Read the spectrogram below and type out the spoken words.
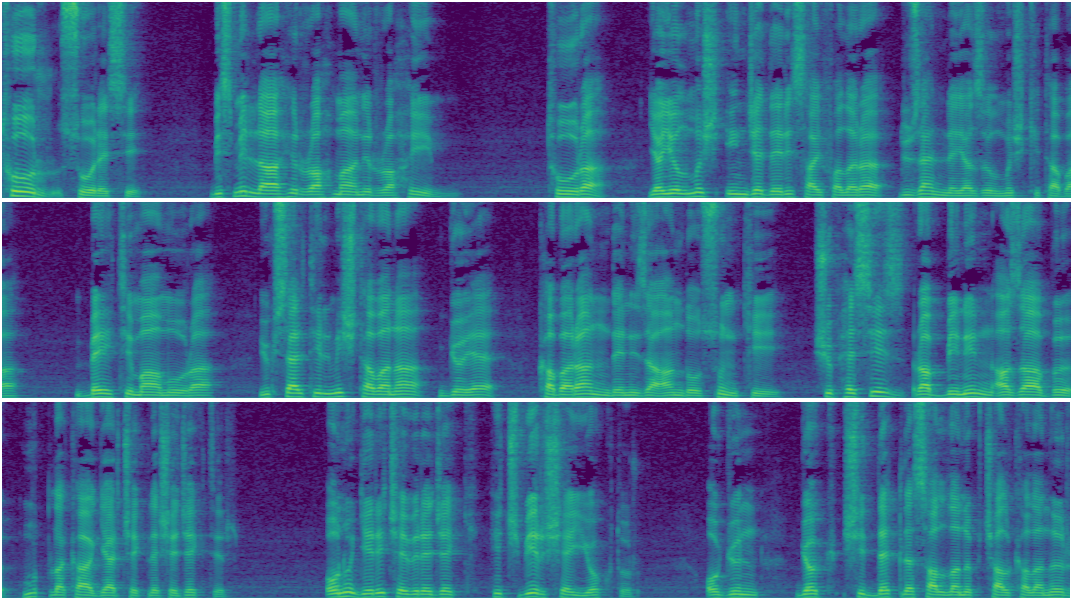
Tur Suresi Bismillahirrahmanirrahim Tur'a, yayılmış ince deri sayfalara düzenle yazılmış kitaba, Beyt-i Mamur'a, yükseltilmiş tavana, göğe, kabaran denize andolsun ki, şüphesiz Rabbinin azabı mutlaka gerçekleşecektir. Onu geri çevirecek hiçbir şey yoktur. O gün gök şiddetle sallanıp çalkalanır,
